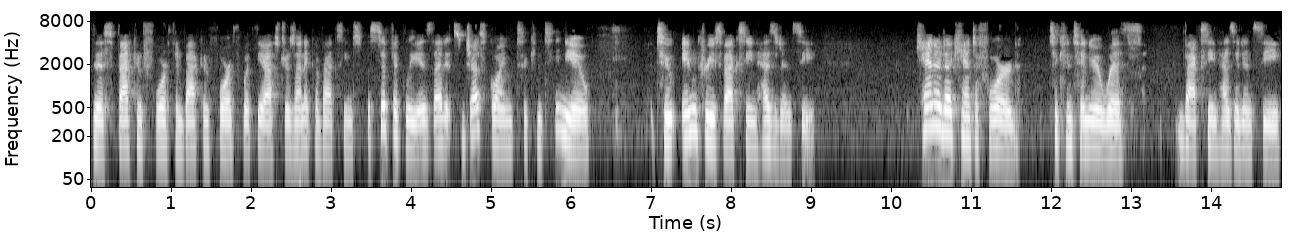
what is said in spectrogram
this back and forth and back and forth with the AstraZeneca vaccine specifically is that it's just going to continue to increase vaccine hesitancy. Canada can't afford to continue with vaccine hesitancy,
